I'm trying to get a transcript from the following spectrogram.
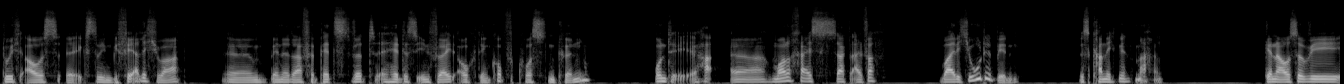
durchaus äh, extrem gefährlich war. Äh, wenn er da verpetzt wird, hätte es ihn vielleicht auch den Kopf kosten können. Und äh, Mordechai sagt einfach, weil ich Jude bin. Das kann ich nicht machen. Genauso wie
